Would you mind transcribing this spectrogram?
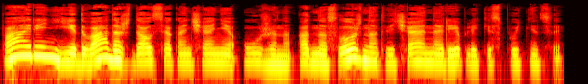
Парень едва дождался окончания ужина, односложно отвечая на реплики спутницы.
